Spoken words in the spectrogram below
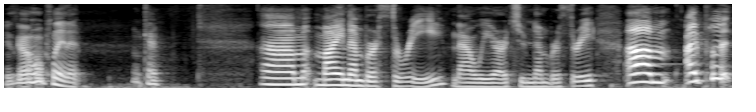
he's got a whole planet. Okay. Um, my number three. Now we are to number three. Um, I put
